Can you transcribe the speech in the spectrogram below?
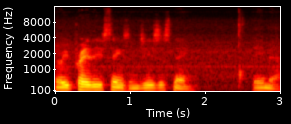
and we pray these things in Jesus' name. Amen.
